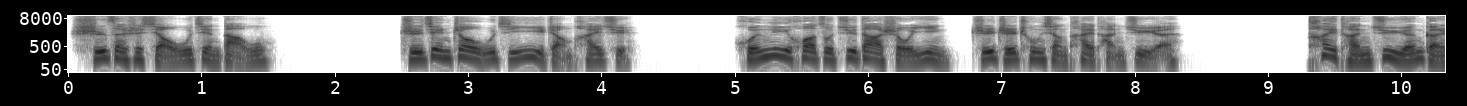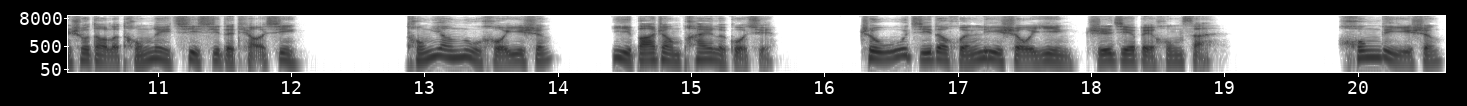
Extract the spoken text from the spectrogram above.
实在是小巫见大巫。只见赵无极一掌拍去，魂力化作巨大手印，直直冲向泰坦巨猿。泰坦巨猿感受到了同类气息的挑衅，同样怒吼一声，一巴掌拍了过去。这无极的魂力手印直接被轰散，轰的一声，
